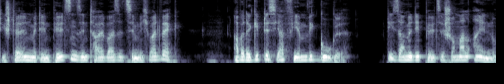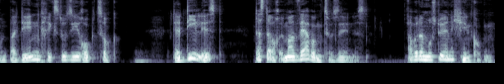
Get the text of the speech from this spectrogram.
Die Stellen mit den Pilzen sind teilweise ziemlich weit weg. Aber da gibt es ja Firmen wie Google. Die sammeln die Pilze schon mal ein und bei denen kriegst du sie ruckzuck. Der Deal ist, dass da auch immer Werbung zu sehen ist. Aber da musst du ja nicht hingucken.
